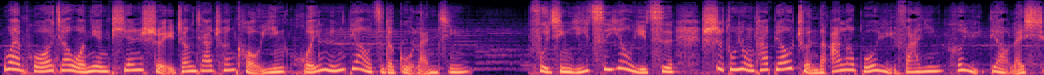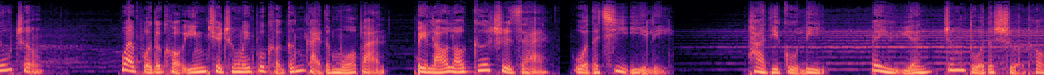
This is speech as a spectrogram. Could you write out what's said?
外婆教我念天水张家川口音回民调子的《古兰经》，父亲一次又一次试图用他标准的阿拉伯语发音和语调来修正，外婆的口音却成为不可更改的模板，被牢牢搁置在我的记忆里。帕蒂古利，被语言争夺的舌头。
